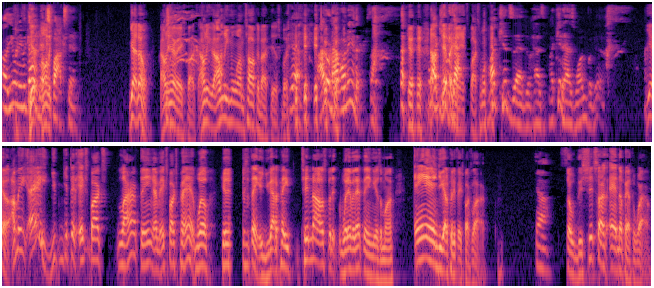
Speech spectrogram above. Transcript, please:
oh, you don't even got yeah, an Xbox then? Yeah, I don't. I don't even have an Xbox. I don't even, I don't even know why I'm talking about this, but yeah, I don't have one either. So. I've never got, had an Xbox One. My kids had, has my kid has one, but yeah. Yeah, I mean, hey, you can get that Xbox Live thing. I mean, Xbox Pass. Well, here's the thing: you got to pay ten dollars for the, whatever that thing is a month, and you got to pay the Xbox Live. Yeah. So the shit starts adding up after a while,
